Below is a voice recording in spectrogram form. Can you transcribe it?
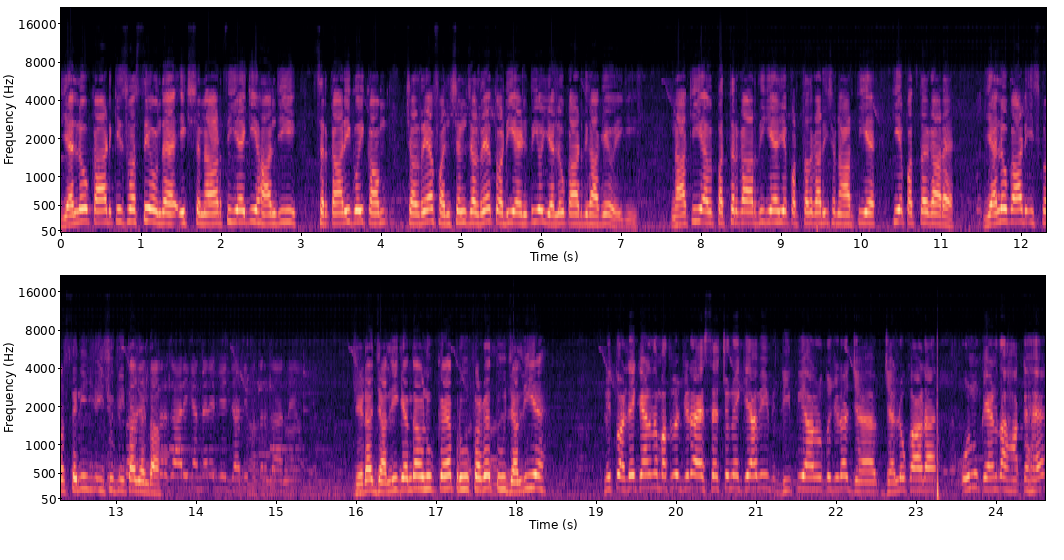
ਯੈਲੋ ਕਾਰਡ ਕਿਸ ਵਾਸਤੇ ਹੁੰਦਾ ਹੈ? ਇੱਕ ਸ਼ਨਾਰਥੀ ਹੈ ਕਿ ਹਾਂਜੀ ਸਰਕਾਰੀ ਕੋਈ ਕੰਮ ਚੱਲ ਰਿਹਾ ਫੰਕਸ਼ਨ ਚੱਲ ਰਿਹਾ ਤੁਹਾਡੀ ਐਂਟਰੀ ਉਹ ਯੈਲੋ ਕਾਰਡ ਦਿਖਾ ਕੇ ਹੋਏਗੀ। ਨਾ ਕਿ ਪੱਤਰਕਾਰ ਦੀ ਹੈ ਇਹ ਪੱਤਰਕਾਰੀ ਸ਼ਨਾਰਥੀ ਹੈ ਕਿ ਇਹ ਪੱਤਰਕਾਰ ਹੈ। ਯੈਲੋ ਕਾਰਡ ਇਸ ਵਾਸਤੇ ਨਹੀਂ ਇਸ਼ੂ ਕੀਤਾ ਜਾਂਦਾ। ਪੱਤਰਕਾਰ ਹੀ ਕਹਿੰਦੇ ਨੇ ਵੀ ਇਹ ਜਾਲੀ ਪੱਤਰਕਾਰ ਨੇ ਜਿਹੜਾ ਜਾਲੀ ਕਹਿੰਦਾ ਉਹਨੂੰ ਕਹਿ ਪ੍ਰੂਫ ਕਰਕੇ ਤੂੰ ਜਾਲੀ ਹੈ। ਨਹੀਂ ਤੁਹਾਡੇ ਕਹਿਣ ਦਾ ਮਤਲਬ ਜਿਹੜਾ ਐਸਐਚਓ ਨੇ ਕਿਹਾ ਵੀ ਡੀਪੀਆਰਓ ਤੋਂ ਜਿਹੜਾ ਜੈ- ਜੈਲੋ ਕਾਰਡ ਹੈ ਉਹਨੂੰ ਕਹਿਣ ਦਾ ਹੱਕ ਹੈ।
